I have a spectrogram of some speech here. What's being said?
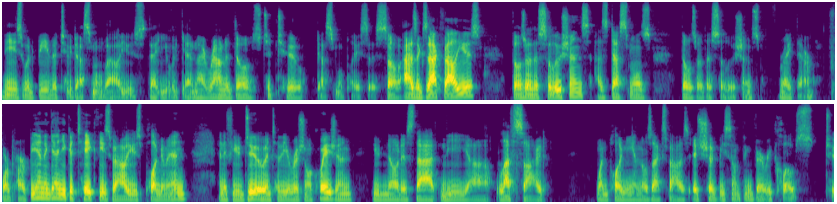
these would be the two decimal values that you would get, and I rounded those to two decimal places. So as exact values, those are the solutions. As decimals, those are the solutions right there for part B. And again, you could take these values, plug them in, and if you do into the original equation, you'd notice that the uh, left side, when plugging in those x values, it should be something very close to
